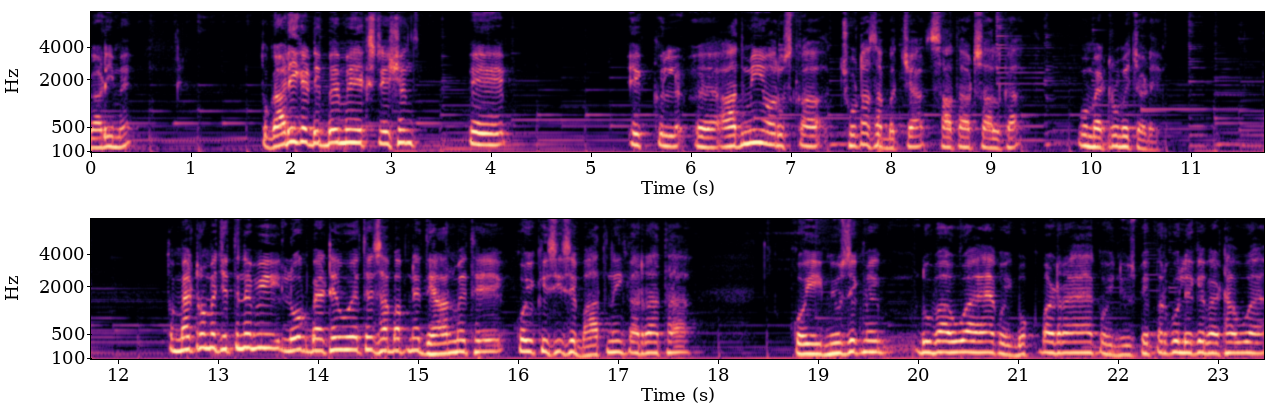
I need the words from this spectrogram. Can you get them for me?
गाड़ी में। तो गाड़ी के डिब्बे में एक स्टेशन पे एक आदमी और उसका छोटा सा बच्चा, सात आठ साल का, वो मेट्रो में चढ़े। तो मेट्रो में जितने भी लोग बैठे हुए थे, सब अपने ध्यान में थे। कोई किसी से बात नहीं कर रहा था। कोई म्यूज़िक में डूबा हुआ है, कोई बुक पढ़ रहा है, कोई न्यूज़पेपर को लेके बैठा हुआ है।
